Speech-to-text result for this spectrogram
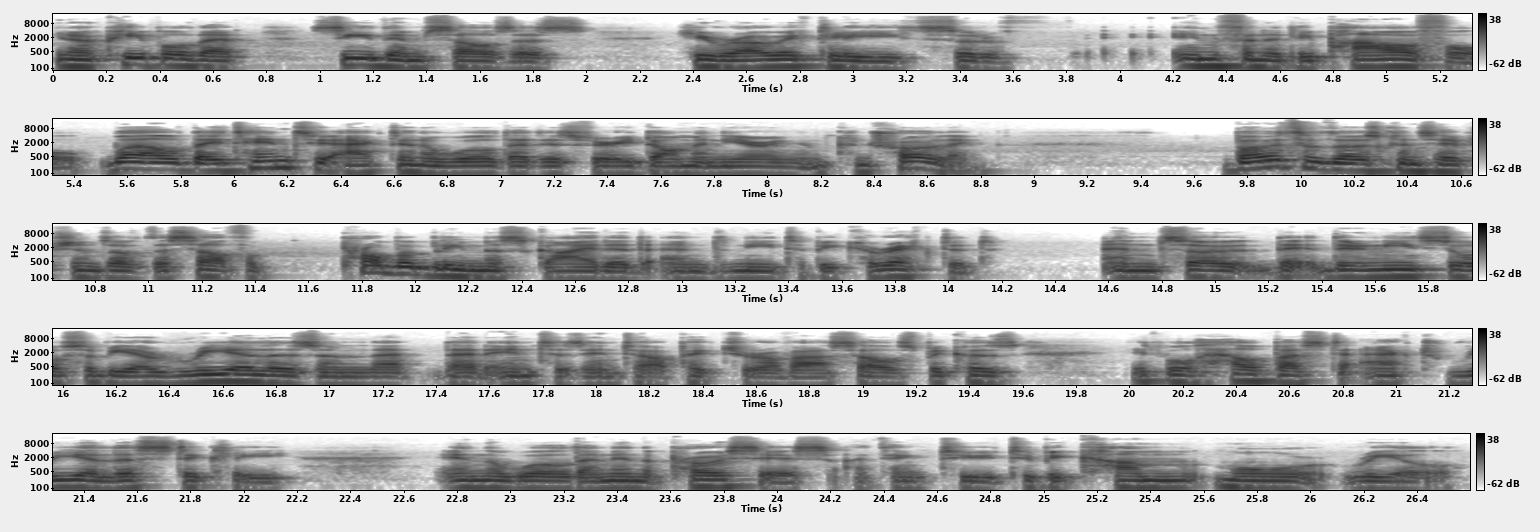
you know, people that see themselves as heroically sort of infinitely powerful, well, they tend to act in a world that is very domineering and controlling. Both of those conceptions of the self are probably misguided and need to be corrected and so th- there needs to also be a realism that that enters into our picture of ourselves because it will help us to act realistically in the world and in the process i think to to become more real.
